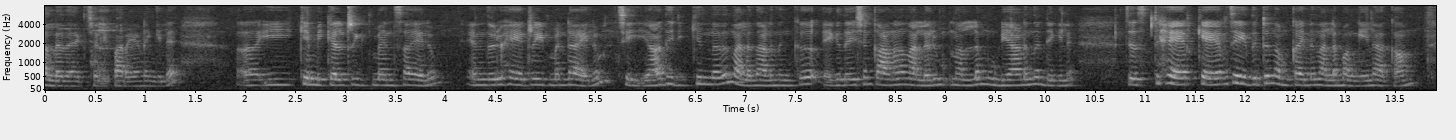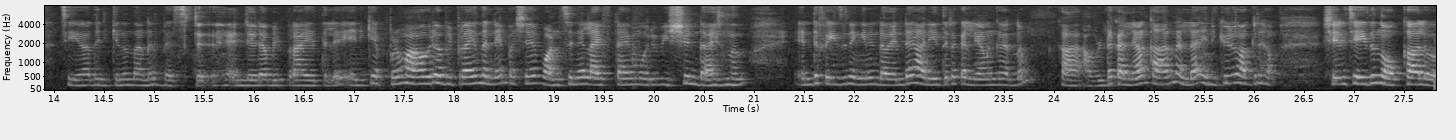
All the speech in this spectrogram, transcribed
നല്ലത് ആക്ച്വലി പറയണമെങ്കിൽ ഈ കെമിക്കൽ ട്രീറ്റ്മെന്റ്സ് ആയാലും എന്തൊരു ഹെയർ ട്രീറ്റ്മെന്റ് ആയാലും ചെയ്യാതിരിക്കുന്നത് നല്ലതാണ്. നിങ്ങൾക്ക് ഏകദേശം കാണാൻ നല്ലൊരു നല്ല മുടിയാണെന്നുണ്ടെങ്കിൽ ജസ്റ്റ് ഹെയർ കെയർ ചെയ്തിട്ട് നമുക്ക് അതിനെ നല്ല ഭംഗിയിലാക്കാം. ചെയ്യാതിരിക്കുന്നതാണ് ബെസ്റ്റ് എന്റെ ഒരു അഭിപ്രായത്തിൽ എനിക്ക് എപ്പോഴും ആ ഒരു അഭിപ്രായം തന്നെ. പക്ഷേ once in a life time ഒരു വിഷ് ഉണ്ടായിരുന്നു. എന്റെ ഫേസിന് എങ്ങനെ ഉണ്ടാവും? എന്റെ അനിയത്തിയുടെ കല്യാണം കാരണം അവളുടെ കല്യാണം കാരണമല്ല എനിക്കൊരു ആഗ്രഹം. ശരി ചെയ്ത് നോക്കാലോ.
